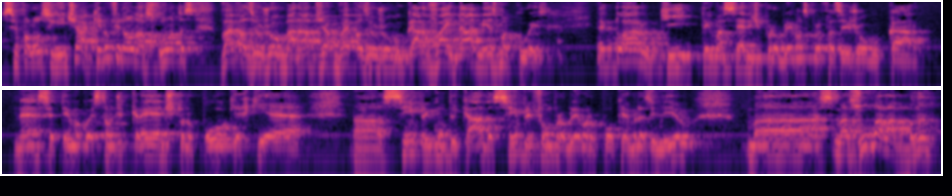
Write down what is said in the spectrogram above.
Você falou o seguinte: ah, no final das contas, vai fazer o jogo barato, já vai fazer o jogo caro, vai dar a mesma coisa. É claro que tem uma série de problemas para fazer jogo caro, né? Você tem uma questão de crédito no poker que é uh, sempre complicada, sempre foi um problema no poker brasileiro, mas, mas o Balaban,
